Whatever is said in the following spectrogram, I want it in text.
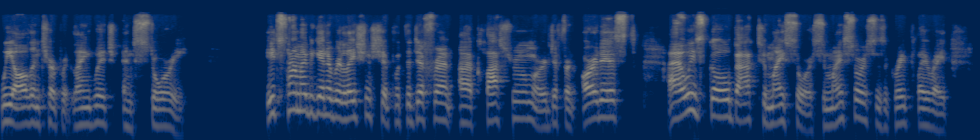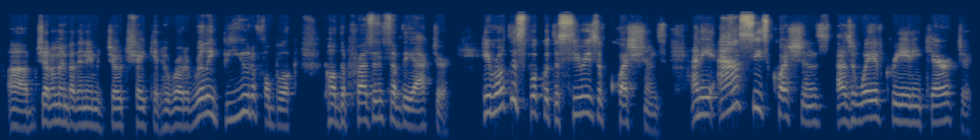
we all interpret language and story. Each time I begin a relationship with a different uh, classroom or a different artist, I always go back to my source. And my source is a great playwright, a gentleman by the name of Joe Chaikin, who wrote a really beautiful book called The Presence of the Actor. He wrote this book with a series of questions, and he asks these questions as a way of creating character.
